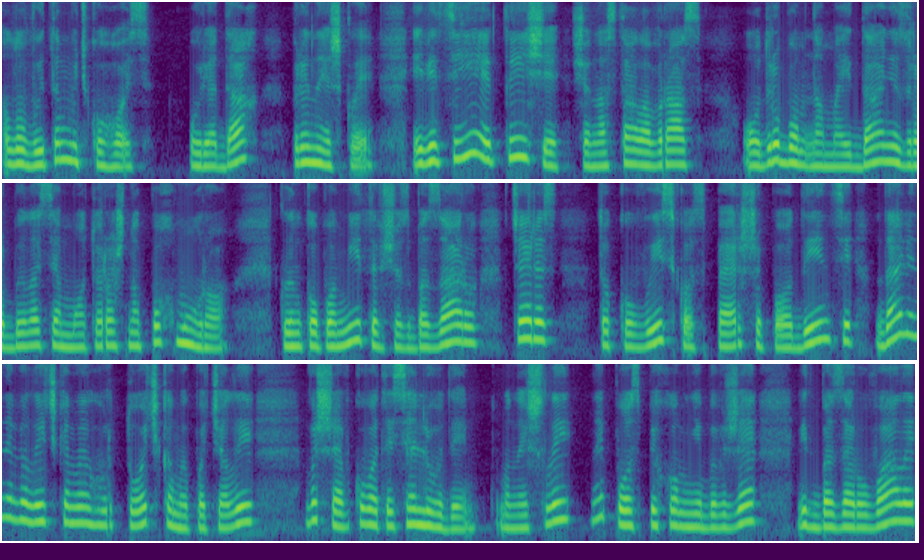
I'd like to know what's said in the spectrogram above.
Ловитимуть когось. У рядах принишкли, і від цієї тиші, що настала враз одрубом на майдані, зробилося моторошно похмуро. Климко помітив, що з базару через токовисько спершу поодинці, далі невеличкими гурточками почали вишевкуватися люди. Вони йшли не поспіхом, ніби вже відбазарували,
